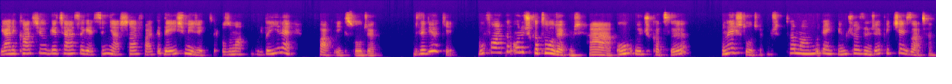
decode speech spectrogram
Yani kaç yıl geçerse geçsin yaşlar farkı değişmeyecektir. O zaman burada yine fark x olacak. Bize diyor ki bu farkın 13 katı olacakmış. Ha 13 katı buna eşit olacakmış. Tamam bu denklemi çözünce bitecek zaten.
